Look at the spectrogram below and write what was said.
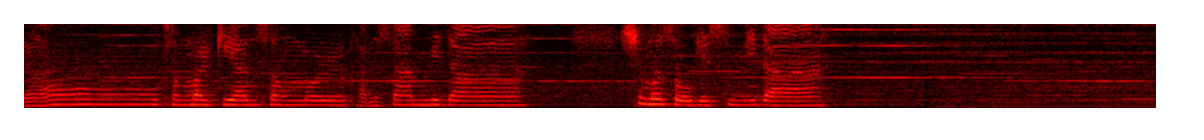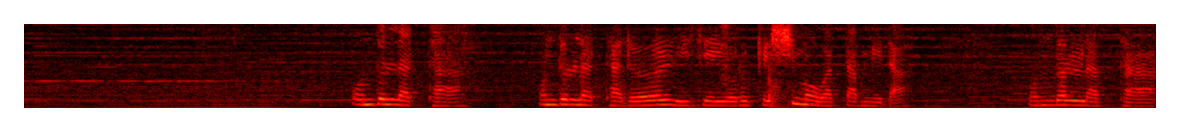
야 정말 귀한 선물 감사합니다. 심어서 오겠습니다. 온돌라타 온돌라타를 이제 이렇게 심어 왔답니다. 온돌라타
